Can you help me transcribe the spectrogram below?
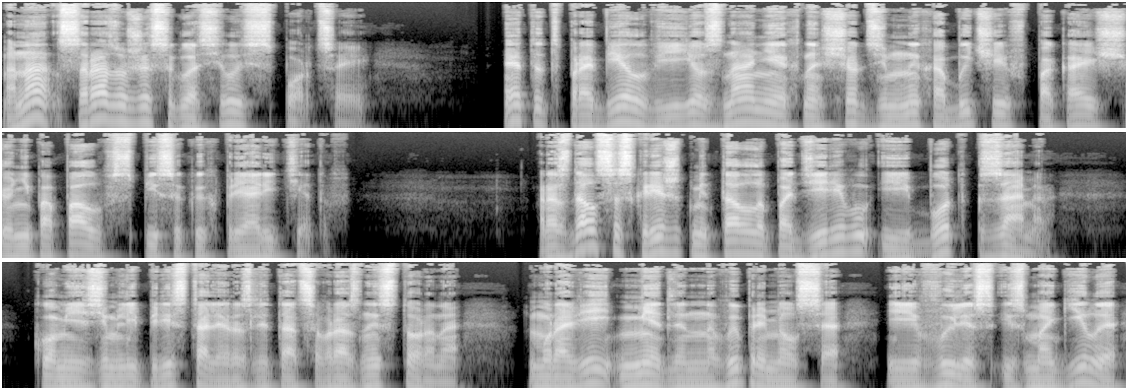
она сразу же согласилась с порцией. Этот пробел в ее знаниях насчет земных обычаев пока еще не попал в список их приоритетов. Раздался скрежет металла по дереву, и бот замер. Комья земли перестали разлетаться в разные стороны. Муравей медленно выпрямился и вылез из могилы,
